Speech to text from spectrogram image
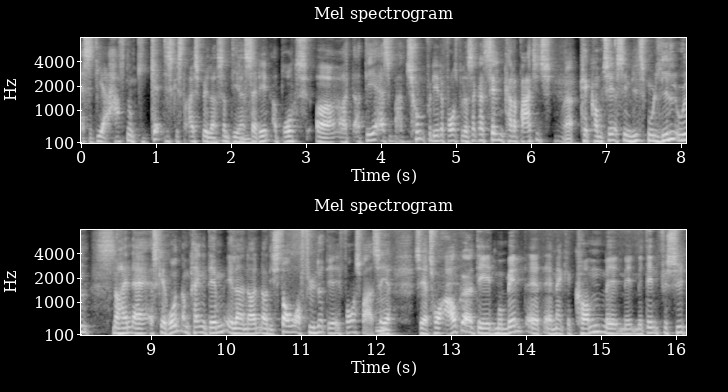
altså de har haft nogle gigantiske stregspillere, som de har sat ind og brugt, og, og, og det er altså bare tungt for de der forspillere. Så kan selv en Karabatic Ja. kan komme til at se en lille smule lille ud, når han er, skal rundt omkring dem, eller når, når de står og fylder der i forsvaret. Så, jeg, så jeg tror afgør, det er et moment, at, at man kan komme med, med, med den fysik,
